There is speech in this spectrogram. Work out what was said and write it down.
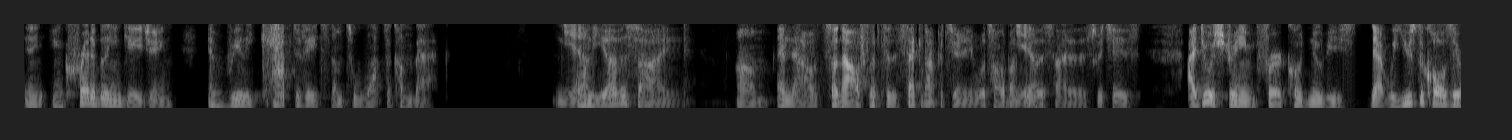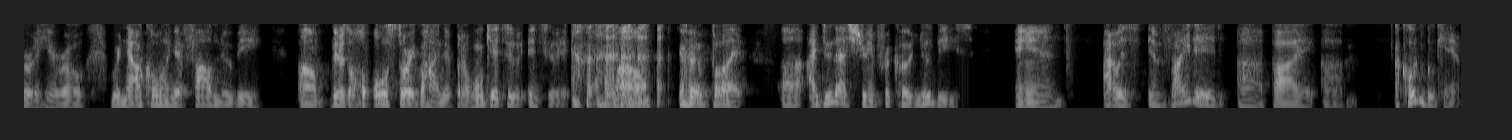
and incredibly engaging and really captivates them to want to come back. Yeah. On the other side, um, and now, so now I'll flip to the second opportunity. We'll talk about yeah. the other side of this, which is I do a stream for Code Newbies that we used to call Zero to Hero. We're now calling it File Newbie um, there's a whole story behind it, but I won't get to into it. Um, but uh, I do that stream for Code Newbies, and I was invited uh, by um, a coding bootcamp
